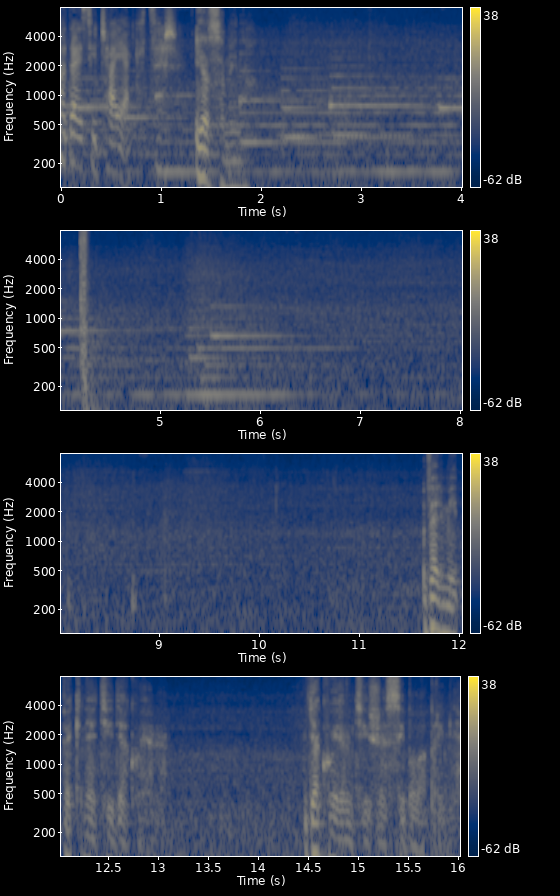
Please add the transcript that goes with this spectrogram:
a daj si čaj, ak chceš. Jasmin. Veľmi pekne ti ďakujem. Ďakujem ti, že si bola pri mne.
